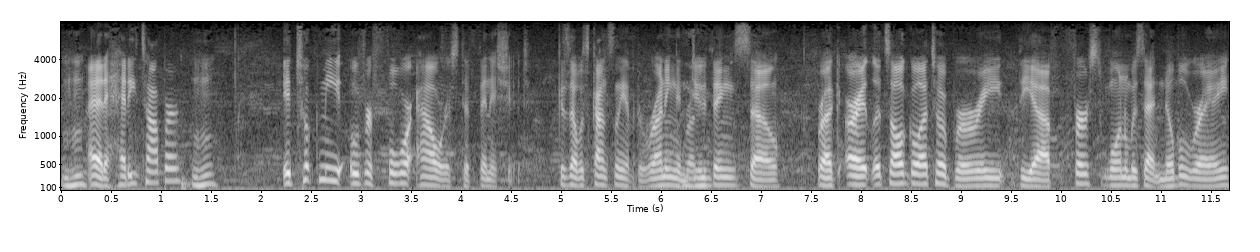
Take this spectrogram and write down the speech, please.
Mhm. I had a heady topper. Mm-hmm. It took me over four hours to finish it because I was constantly having to running and do things. So we're like, all right, let's all go out to a brewery. The uh, first one was at Noble Rey.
